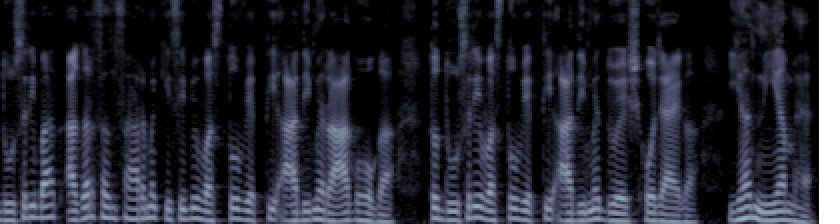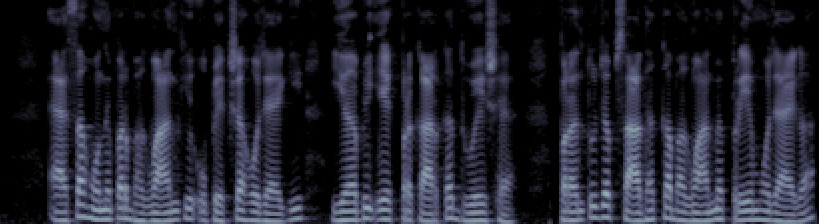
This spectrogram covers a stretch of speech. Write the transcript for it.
दूसरी बात, अगर संसार में किसी भी वस्तु, व्यक्ति आदि में राग होगा तो दूसरी वस्तु, व्यक्ति आदि में द्वेष हो जाएगा। यह नियम है। ऐसा होने पर भगवान की उपेक्षा हो जाएगी, यह भी एक प्रकार का द्वेष है। परंतु जब साधक का भगवान में प्रेम हो जाएगा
